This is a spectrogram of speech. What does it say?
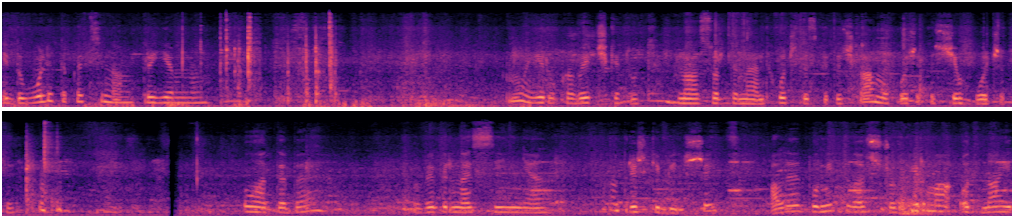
І доволі така ціна приємна. Ну і рукавички тут на асортимент. Хочете з піточками, хочете з чим хочете. У АТБ вибір насіння ну, трішки більший, але помітила, що фірма одна і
